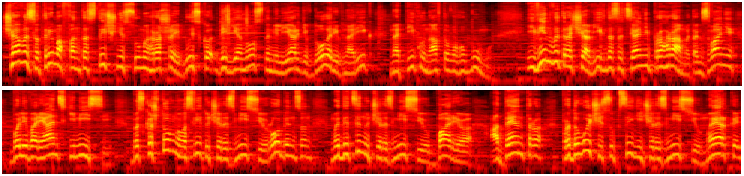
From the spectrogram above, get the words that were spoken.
Чавес отримав фантастичні суми грошей близько 90 мільярдів доларів на рік на піку нафтового буму. І він витрачав їх на соціальні програми, так звані боліваріанські місії, безкоштовну освіту через місію Робінсон, медицину через місію Баріо Адентро, продовольчі субсидії через місію Меркель.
